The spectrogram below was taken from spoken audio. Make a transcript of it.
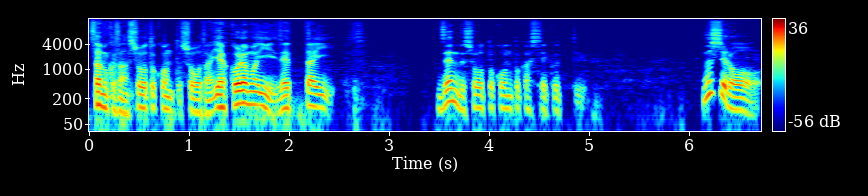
サムコさん、ショートコント、商談。いや、これもいい。絶対いい。全部ショートコント化していくっていう。むしろ、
